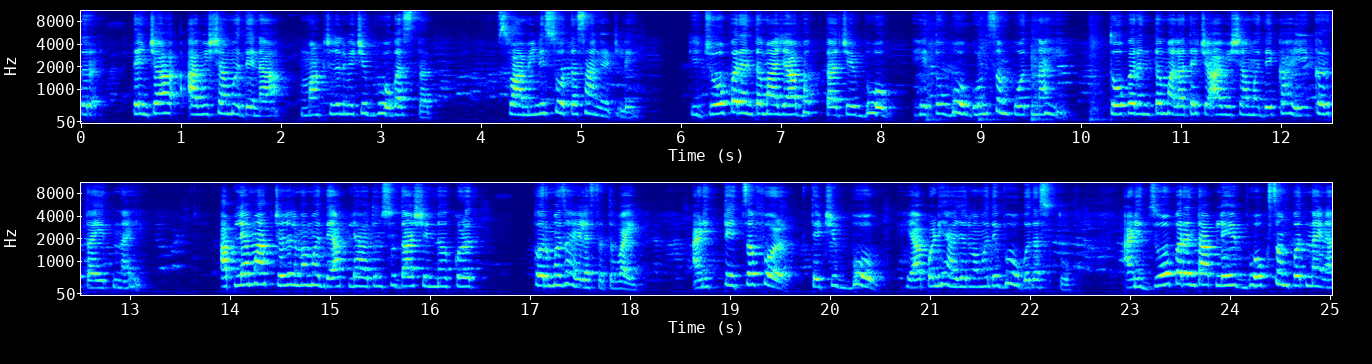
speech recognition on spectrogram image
तर त्यांच्या आयुष्यामध्ये ना मागच्या जन्मीचे भोग असतात. स्वामींनी स्वतः सांगितले की जोपर्यंत माझ्या भक्ताचे भोग हे तो भोगून संपवत नाही तोपर्यंत मला त्याच्या आयुष्यामध्ये काही करता येत नाही. आपल्या मागच्या जन्मामध्ये आपल्या हातून सुद्धा असे नकळत कर्म झालेले असतात वाईट. आणि त्याचं फळ त्याची भोग हे आपण ह्या जन्मामध्ये भोगत असतो. आणि जोपर्यंत आपले हे भोग संपत नाही ना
